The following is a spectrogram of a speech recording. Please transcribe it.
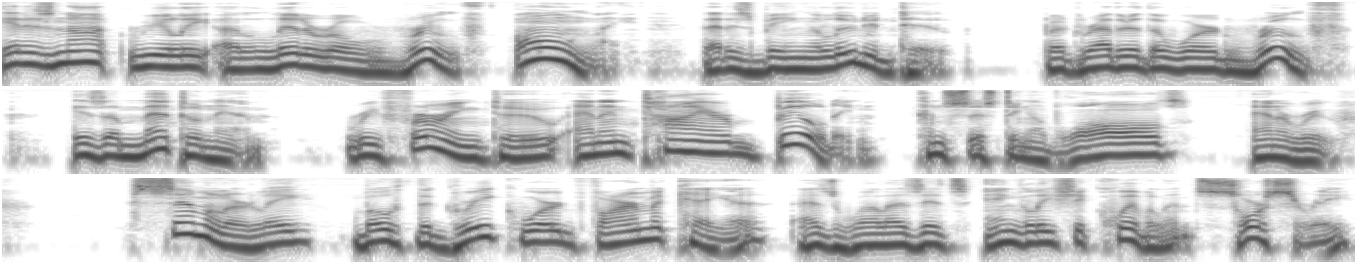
it is not really a literal roof only that is being alluded to, but rather the word roof is a metonym referring to an entire building consisting of walls and a roof. Similarly, both the Greek word pharmakeia, as well as its English equivalent, sorcery,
